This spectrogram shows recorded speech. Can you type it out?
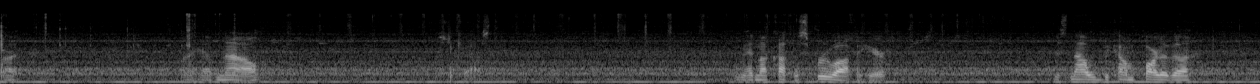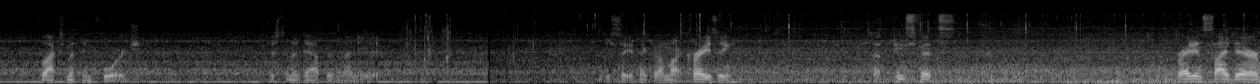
But what I have now just a cast. We had not cut the sprue off of here. This now will become part of the blacksmithing forge. Just an adapter that I needed. Just so you think that I'm not crazy, that piece fits right inside there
